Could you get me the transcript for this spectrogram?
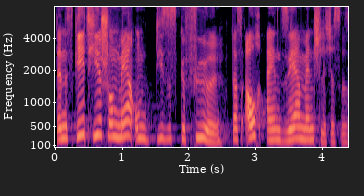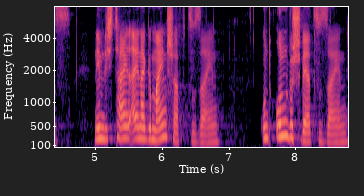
Denn es geht hier schon mehr um dieses Gefühl, das auch ein sehr menschliches ist, nämlich Teil einer Gemeinschaft zu sein und unbeschwert zu sein,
